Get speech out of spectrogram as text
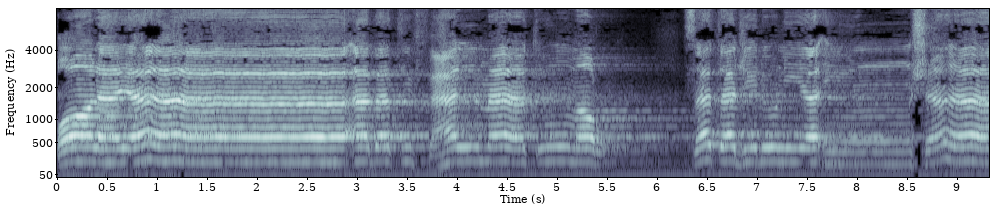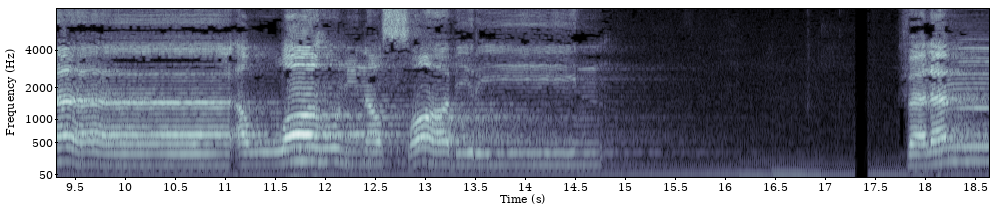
قال يا أبت افعل ما تومر ستجدني إن شاء الله من الصابرين. فلما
